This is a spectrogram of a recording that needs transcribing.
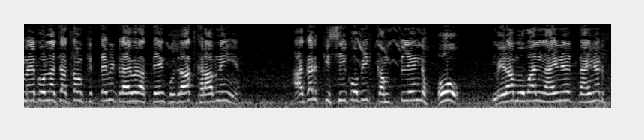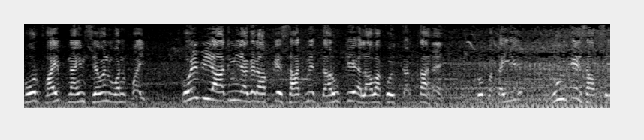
मैं बोलना चाहता हूँ, कितने भी ड्राइवर आते हैं, गुजरात खराब नहीं है। अगर किसी को भी कंप्लेंट हो मेरा mobile nine eight nine eight four five nine seven one five. कोई भी आदमी अगर आपके साथ में दारू के अलावा कोई करता है तो बताइए, रूल के हिसाब से।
